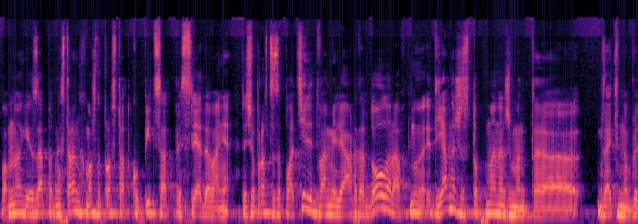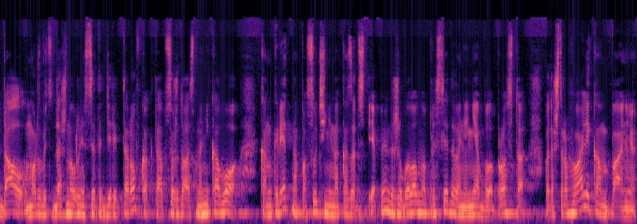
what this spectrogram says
во многих западных странах можно просто откупиться от преследования. То есть вы просто заплатили 2 миллиарда долларов. Ну, это явно же топ-менеджмент э, за этим наблюдал. Может быть, даже на уровне совета директоров как-то обсуждалось, но никого конкретно, по сути, не наказали. Я понимаю, даже уголовного преследования не было. Просто вот оштрафовали компанию,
